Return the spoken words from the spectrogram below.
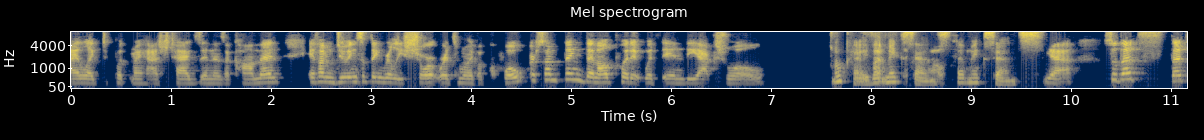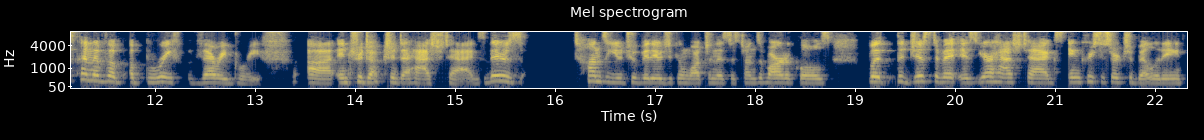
I like to put my hashtags in as a comment. If I'm doing something really short where it's more like a quote or something, then I'll put it within the actual Okay, that makes sense. That makes sense. Yeah. So that's that's kind of a, a brief, very brief uh, introduction to hashtags. There's tons of YouTube videos you can watch on this. There's tons of articles, but the gist of it is your hashtags increase your searchability.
